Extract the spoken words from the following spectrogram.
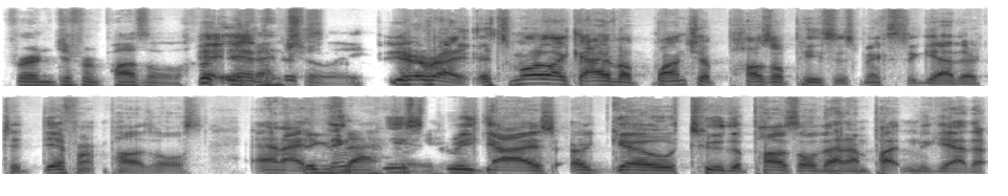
for a different puzzle eventually. You're right. It's more like I have a bunch of puzzle pieces mixed together to different puzzles, and I exactly. think these three guys are go to the puzzle that I'm putting together.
